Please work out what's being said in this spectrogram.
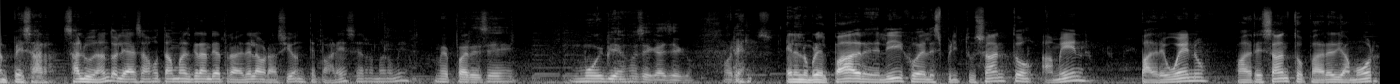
empezar saludándole a esa J más grande a través de la oración. ¿Te parece, hermano mío? Me parece muy bien, José Gallego. Oremos. En el nombre del Padre, del Hijo, del Espíritu Santo. Amén. Padre bueno, Padre Santo, Padre de amor.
